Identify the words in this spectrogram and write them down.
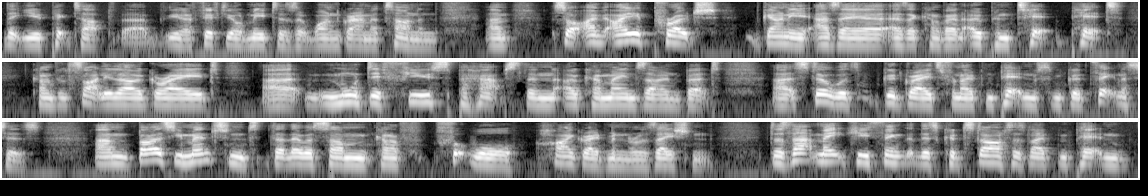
that you picked up, uh, you know, 50 odd meters at one gram a ton. And um, so I, I, approach Ghanie as a, as a kind of an open tit pit, kind of slightly lower grade, uh, more diffuse perhaps than Oko main zone, but uh, still with good grades for an open pit and some good thicknesses. Um, Boaz, you mentioned that there was some kind of footwall high grade mineralization. Does that make you think that this could start as an open pit and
